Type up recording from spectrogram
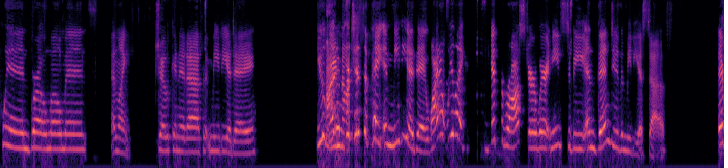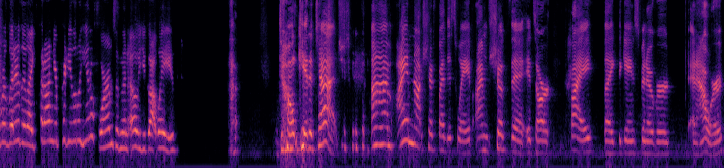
twin bro moments and like joking it up at media day. You let I'm him not- participate in media day. Why don't we like get the roster where it needs to be and then do the media stuff? They were literally like, put on your pretty little uniforms and then oh, you got waived. Don't get attached. um, I am not shook by this wave. I'm shook that it's our high. Like the game's been over an hour,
